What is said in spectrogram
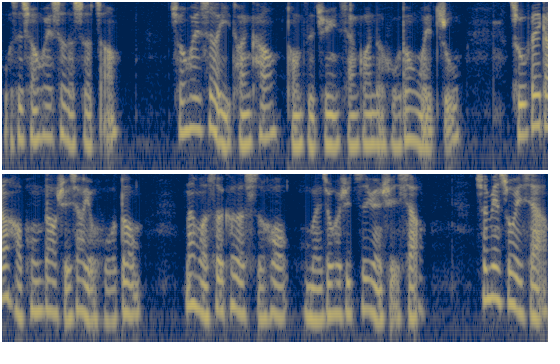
我是春晖社的社长。春晖社以团康、童子军相关的活动为主，除非刚好碰到学校有活动，那么社课的时候，我们就会去支援学校。顺便说一下，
